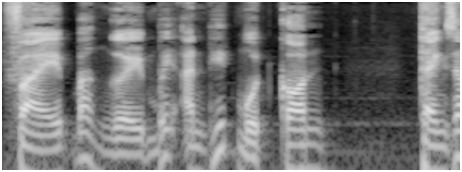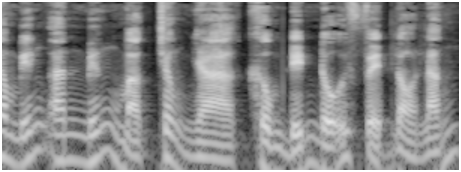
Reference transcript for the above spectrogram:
Phải ba người mới ăn hết một con. Thành ra miếng ăn miếng mặc trong nhà không đến nỗi phải lo lắng.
